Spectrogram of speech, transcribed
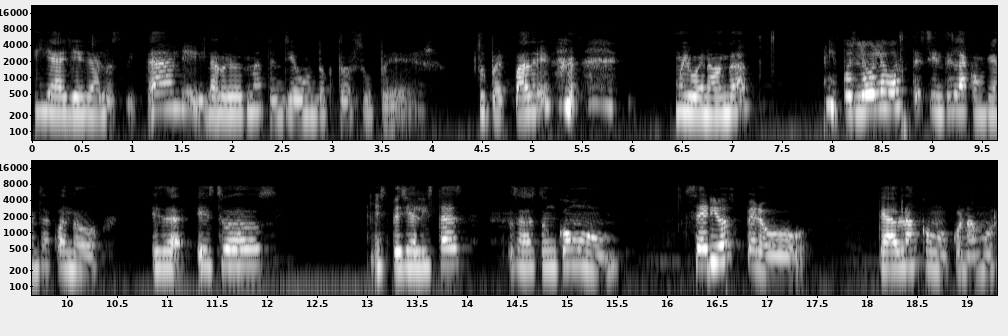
Y ya llegué al hospital y la verdad me atendió un doctor súper, súper padre, muy buena onda. Y pues luego, luego te sientes la confianza cuando esos especialistas, o sea, son como serios, pero te hablan como con amor.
